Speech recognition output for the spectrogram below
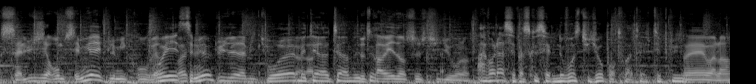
Salut Jérôme, c'est mieux avec le micro ouvert. Oui, c'est mieux. Plus de l'habitude. ouais, mais voilà, t'es t'es un de travailler dans ce studio là. Ah voilà, c'est parce que c'est le nouveau studio pour toi. T'es- T'es plus. Ouais, voilà.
